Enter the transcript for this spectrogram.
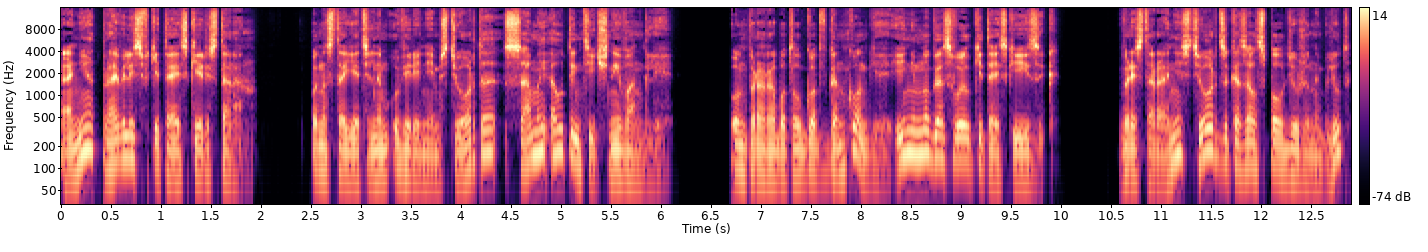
Они отправились в китайский ресторан. По настоятельным уверениям Стюарта, самый аутентичный в Англии. Он проработал год в Гонконге и немного освоил китайский язык. В ресторане Стюарт заказал с полдюжины блюд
